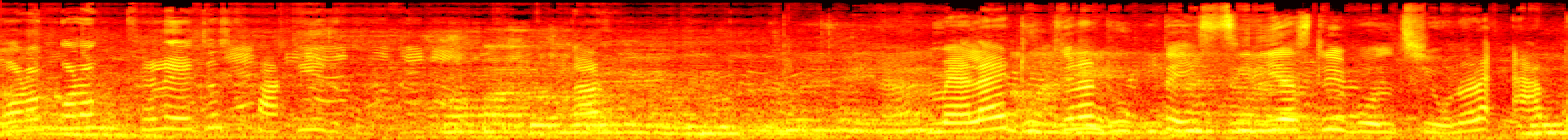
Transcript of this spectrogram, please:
গরম গরম খেলে মেলায় ঢুকতে না ঢুকতেই সিরিয়াসলি বলছি, ওনারা এত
